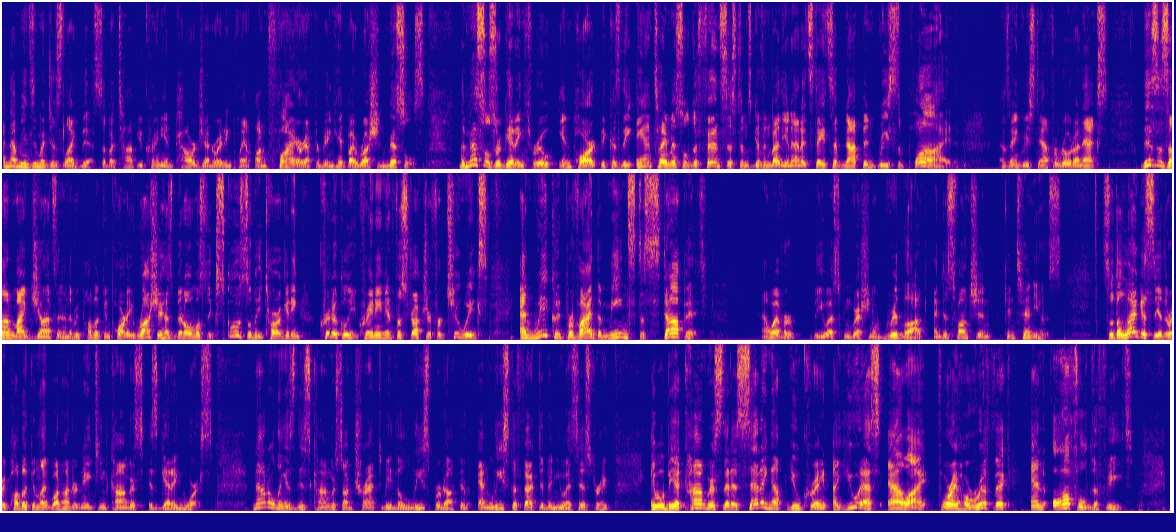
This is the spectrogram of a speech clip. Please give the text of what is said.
And that means images like this of a top Ukrainian power generating plant on fire after being hit by Russian missiles. The missiles are getting through, in part, because the anti missile defense systems given by the United States have not been resupplied. As angry staffer wrote on X, this is on Mike Johnson and the Republican Party. Russia has been almost exclusively targeting critical Ukrainian infrastructure for two weeks, and we could provide the means to stop it. However, the U.S. congressional gridlock and dysfunction continues. So the legacy of the Republican led 118th Congress is getting worse. Not only is this Congress on track to be the least productive and least effective in U.S. history, it will be a Congress that is setting up Ukraine, a U.S. ally, for a horrific and awful defeat.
